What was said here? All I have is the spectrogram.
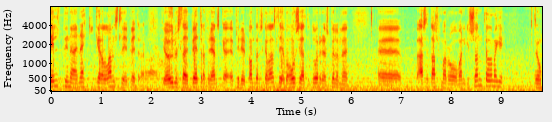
deildina en ekki gera landsliðið betra. Því að auglustlega betra fyrir, enska, fyrir bandaríska landsliðið og Hossi Altidore er að spila með uh, Asset Alkmaar og ekki Sönd eða maður ekki? Jú,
